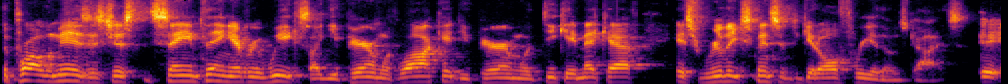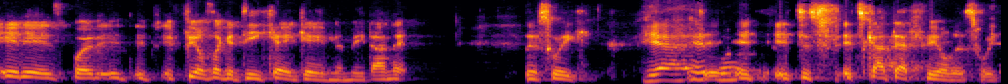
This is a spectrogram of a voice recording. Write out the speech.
The problem is, it's just the same thing every week. It's like you pair him with Lockett, you pair him with DK Metcalf it's really expensive to get all three of those guys. it, it is, but it, it, it, feels like a DK game to me, doesn't it? This week. Yeah, it, well, it, just it's got that feel this week.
